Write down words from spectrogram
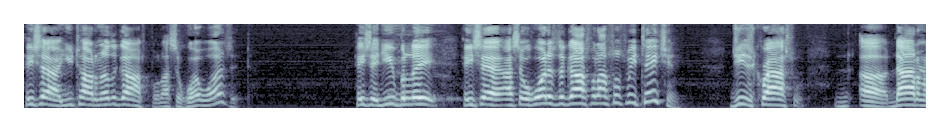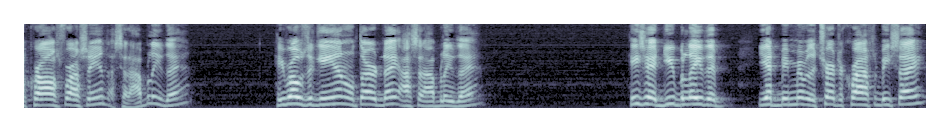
He said, oh, You taught another gospel. I said, What was it? He said, You believe. He said, I said, Well, what is the gospel I'm supposed to be teaching? Jesus Christ uh, died on the cross for our sins. I said, I believe that. He rose again on the third day. I said, I believe that. He said, You believe that you have to be a member of the Church of Christ to be saved?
